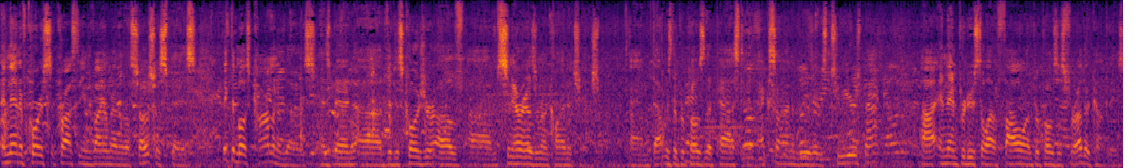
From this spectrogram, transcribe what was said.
And then, of course, across the environmental and social space, I think the most common of those has been uh, the disclosure of um, scenarios around climate change. Um, that was the proposal that passed at Exxon, I believe it was two years back, uh, and then produced a lot of follow-on proposals for other companies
